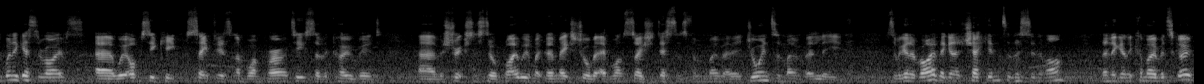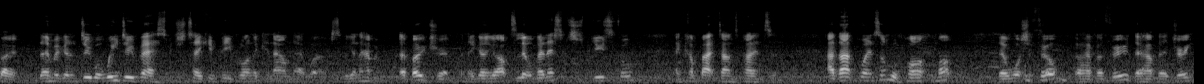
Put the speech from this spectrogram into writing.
So when a guest arrives, uh, we obviously keep safety as the number one priority. So the COVID uh, restrictions still apply. We're going to make sure that everyone's socially distanced from the moment they join to the moment they leave. So we're going to arrive, they're going to check into the cinema, then they're going to come over to Go Boat. Then we're going to do what we do best, which is taking people on the canal network. So we're going to have a, a boat trip, and they're going to go up to Little Venice, which is beautiful, and come back down to Paddington. At that point in we'll park them up. They'll watch a film, they'll have their food, they'll have their drink,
